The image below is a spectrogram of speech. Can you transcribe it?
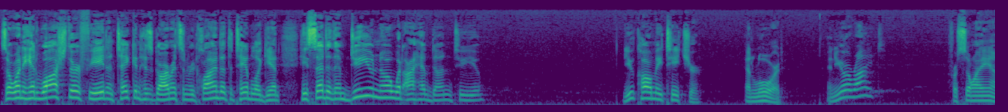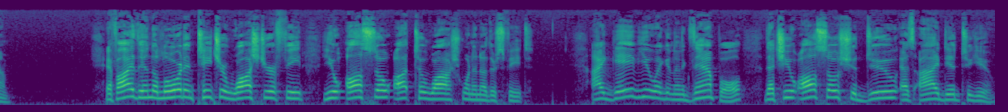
So when he had washed their feet and taken his garments and reclined at the table again, he said to them, Do you know what I have done to you? You call me teacher and Lord, and you are right, for so I am. If I then, the Lord and teacher, washed your feet, you also ought to wash one another's feet. I gave you an example that you also should do as I did to you.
